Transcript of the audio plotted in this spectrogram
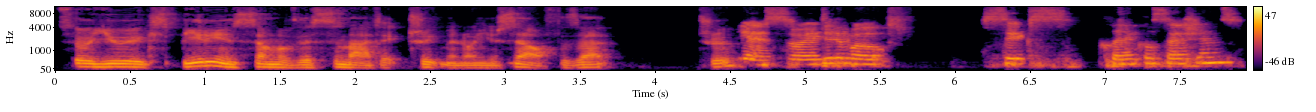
So you experienced some of the somatic treatment on yourself, is that true? Yes, so I did about six clinical sessions.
